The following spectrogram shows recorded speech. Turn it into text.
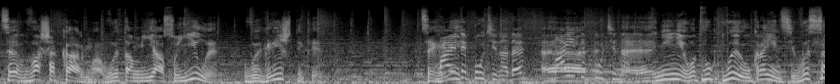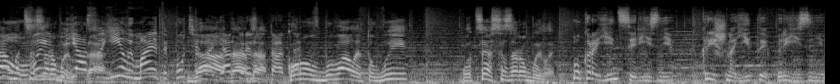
це ваша карма. Ви там м'ясо їли, ви грішники. Це Маєте. Путіна, да? Е, Маєте Путіна. Е, ні, ні, от ви, ви, українці, ви саме ну, це ви заробили. м'ясо да. їли, маєте Путіна, Да, як да, результат? Да? Коров вбивали, то ви оце все заробили. Українці різні, крішнаїти різні.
